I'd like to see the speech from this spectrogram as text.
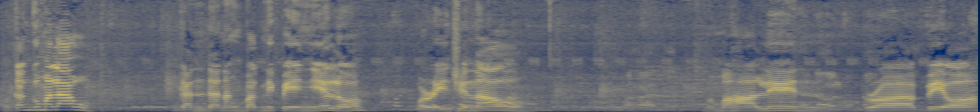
Huwag kang gumalaw. Ganda ng bag ni Peñel, oh. Original. Mamahalin. Grabe, oh.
